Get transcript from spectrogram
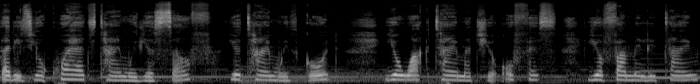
That is your quiet time with yourself, your time with God, your work time at your office, your family time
